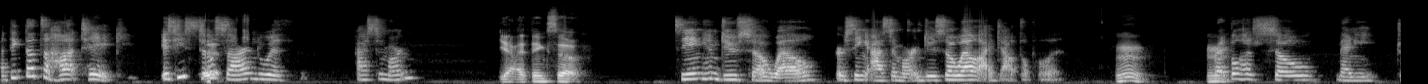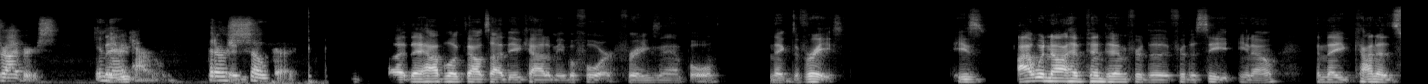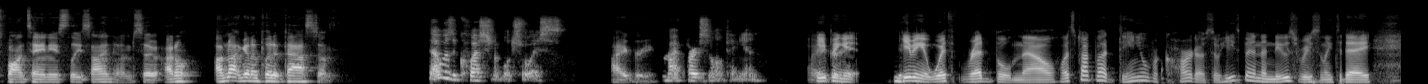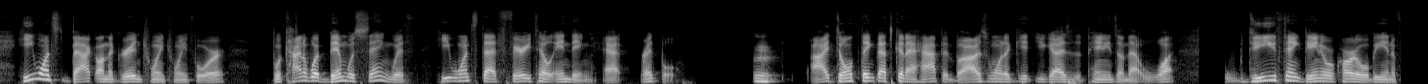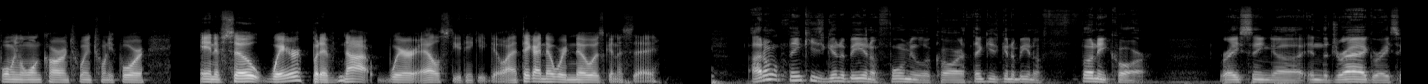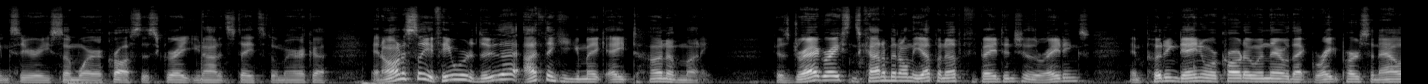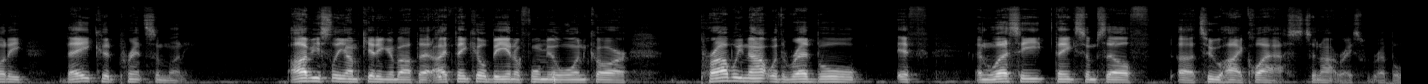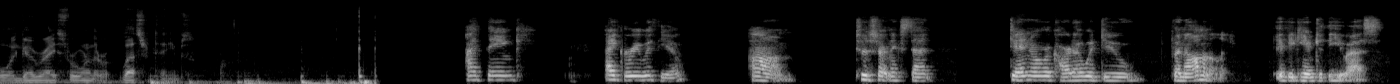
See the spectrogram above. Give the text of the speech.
I think that's a hot take. Is he still Yeah. signed with Aston Martin? Yeah, I think so. Seeing him do so well, or seeing Aston Martin do so well, I doubt they'll pull it. Hmm. Hmm. Red Bull has so many drivers in They their do. academy that are They do. so good. But they have looked outside the academy before. For example, Nyck de Vries. He's I would not have pinned him for the for the seat, you know, and they kind of spontaneously signed him. So I don't. I'm not going to put it past him. That was a questionable choice, I agree. my personal opinion. I keeping agree. it keeping it with Red Bull now. Let's talk about Daniel Ricciardo. So he's been in the news recently today. He wants back on the grid in 2024, but kind of what Ben was saying with he wants that fairy tale ending at Red Bull. Hmm. I don't think that's going to happen, but I just want to get you guys' opinions on that. What do you think Daniel Ricciardo will be in a Formula One car in 2024? And if so, where? But if not, where else do you think he'd go? I think I know where Noah's going to say. I don't think he's going to be in a Formula car. I think he's going to be in a funny car, racing uh, in the drag racing series somewhere across this great United States of America. And honestly, if he were to do that, I think he can make a ton of money. Because drag racing's kind of been on the up and up if you pay attention to the ratings. And putting Daniel Ricciardo in there with that great personality, they could print some money. Obviously, I'm kidding about that. I think he'll be in a Formula One car. Probably not with Red Bull, if unless he thinks himself uh, too high class to not race with Red Bull and go race for one of the lesser teams. I think I agree with you. Um, to a certain extent, Daniel Ricciardo would do phenomenally if he came to the US.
